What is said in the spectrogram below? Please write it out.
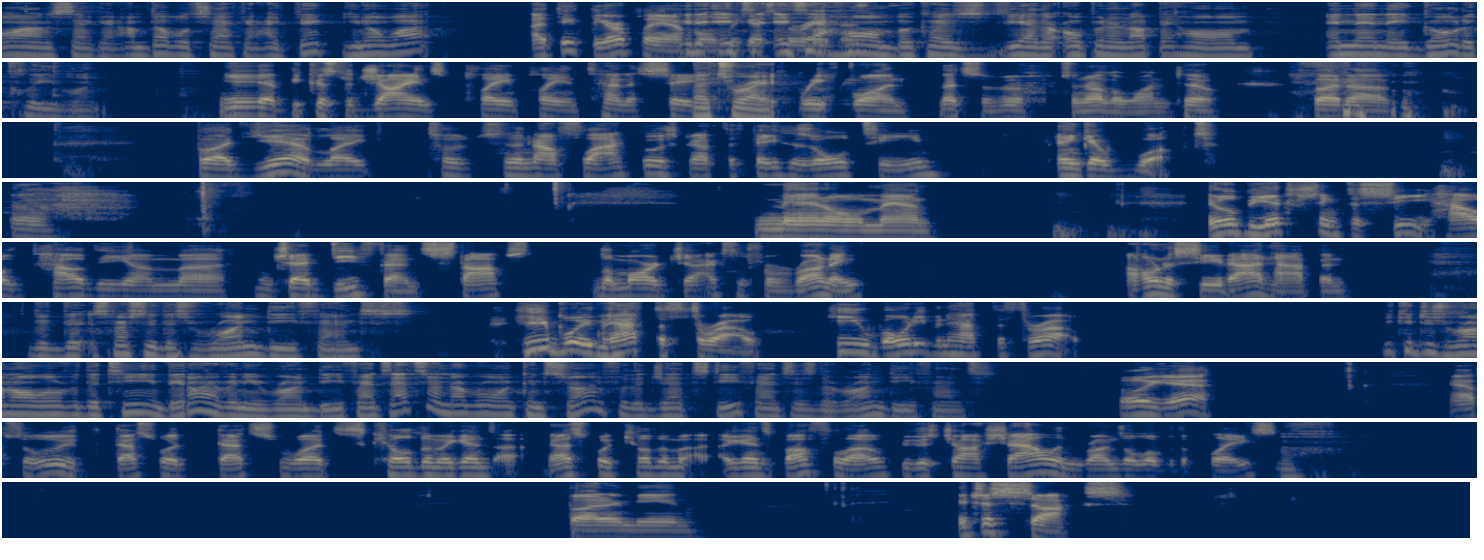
Hold on a second. I'm double checking. I think you know what? I think they are playing at it, home it's, against it's the Ravens. at home because yeah, they're opening up at home and then they go to Cleveland. Yeah, because the Giants play play in Tennessee. That's right. Week one. That's a, that's another one too. But uh, but yeah, like so, so now Flacco is gonna have to face his old team and get whooped. Uh, man, oh man it'll be interesting to see how how the um uh, Jet defense stops Lamar Jackson from running. I want to see that happen. The, the, especially this run defense. He won't even have to throw. He won't even have to throw. He could just run all over the team. They don't have any run defense. That's their number one concern for the Jets defense is the run defense. Oh yeah, Absolutely. That's what that's what's killed them against uh, that's what killed them against Buffalo because Josh Allen runs all over the place. But I mean, it just sucks.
